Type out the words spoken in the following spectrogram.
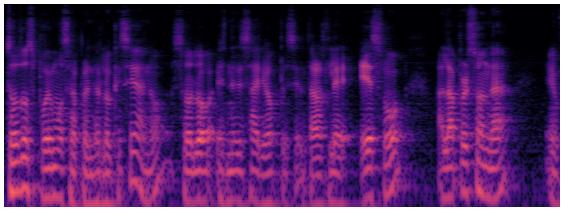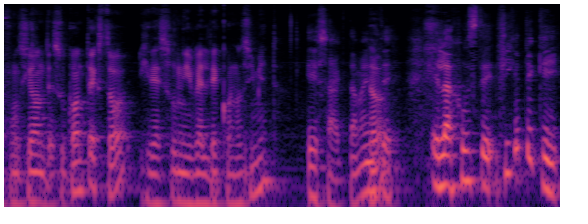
todos podemos aprender lo que sea, ¿no? Solo es necesario presentarle eso a la persona en función de su contexto y de su nivel de conocimiento. Exactamente. El ajuste. Fíjate que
